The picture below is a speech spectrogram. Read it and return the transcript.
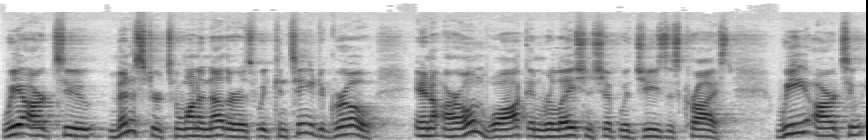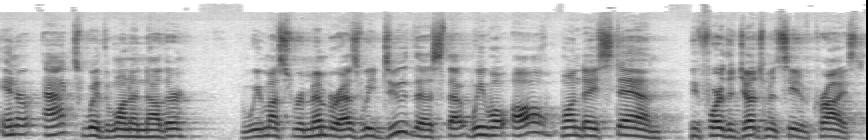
we are to minister to one another as we continue to grow in our own walk and relationship with Jesus Christ. We are to interact with one another. We must remember as we do this that we will all one day stand before the judgment seat of Christ.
